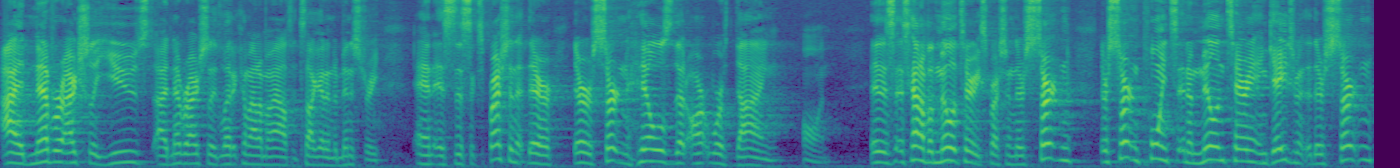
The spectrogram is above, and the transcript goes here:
I had never actually used. I'd never actually let it come out of my mouth until I got into ministry. And it's this expression that there, there are certain hills that aren't worth dying on. It's, it's kind of a military expression. There's certain, there's certain points in a military engagement that there's certain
